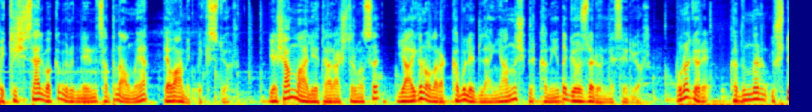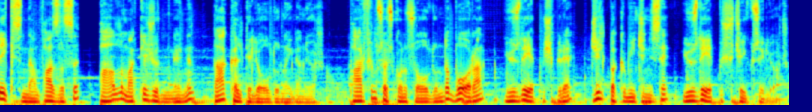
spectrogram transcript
ve kişisel bakım ürünlerini satın almaya devam etmek istiyor. Yaşam maliyeti araştırması yaygın olarak kabul edilen yanlış bir kanıyı da gözler önüne seriyor. Buna göre kadınların üçte ikisinden fazlası pahalı makyaj ürünlerinin daha kaliteli olduğuna inanıyor. Parfüm söz konusu olduğunda bu oran %71'e, cilt bakımı için ise %73'e yükseliyor.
